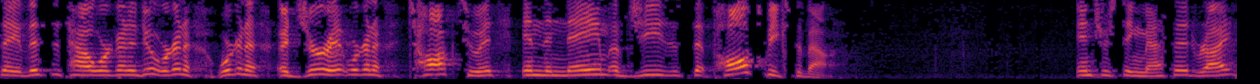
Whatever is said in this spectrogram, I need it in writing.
say this is how we're going to do it we're going to we're going to adjure it we're going to talk to it in the name of jesus that paul speaks about Interesting method, right?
